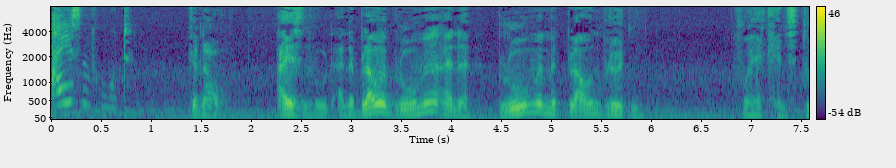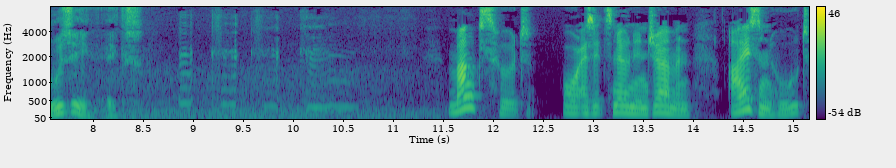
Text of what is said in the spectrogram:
Eisenhut. Genau. Eisenhut. Eine blaue Blume, eine Blume mit blauen Blüten. Woher kennst du sie, Ex? Monkshood, or as it's known in German, Eisenhut,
